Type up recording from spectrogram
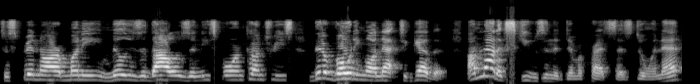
to spend our money, millions of dollars in these foreign countries. They're voting on that together. I'm not excusing the Democrats that's doing that.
